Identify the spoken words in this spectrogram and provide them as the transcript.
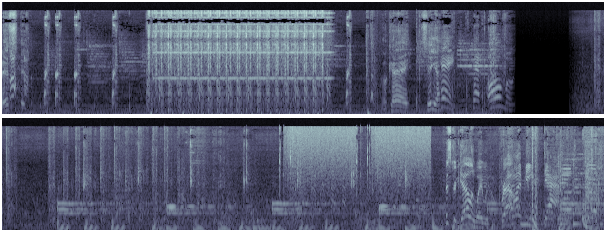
This is the... Okay, see ya. Hey, that almost... Mr. Galloway would be proud. I mean, Dad.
